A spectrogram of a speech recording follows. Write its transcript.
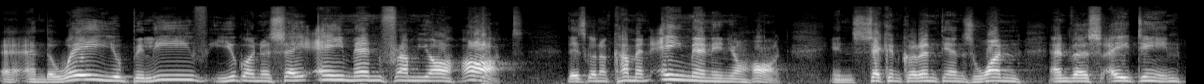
And the way you believe, you're going to say amen from your heart. There's going to come an amen in your heart. In 2 Corinthians 1 and verse 18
